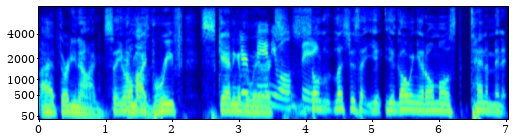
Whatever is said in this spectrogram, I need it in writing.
I had 39. So you're in my brief scanning of Your the lyrics. manual thing. So let's just say you, you're going at almost ten a minute,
